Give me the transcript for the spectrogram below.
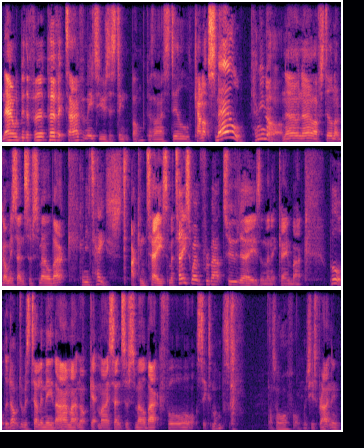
now would be the fir- perfect time for me to use a stink bomb because I still cannot smell. Can you not? No, no, I've still not got my sense of smell back. Can you taste? I can taste. My taste went for about two days and then it came back. But the doctor was telling me that I might not get my sense of smell back for six months, That's awful. which is frightening.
